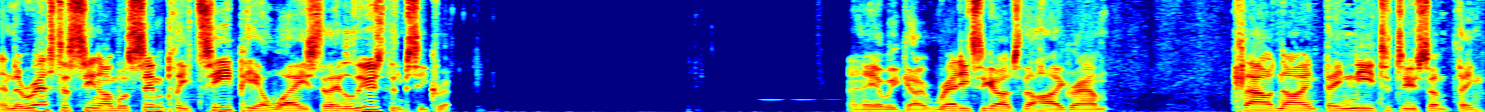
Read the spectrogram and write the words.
And the rest of C9 will simply TP away, so they lose the secret. And here we go, ready to go up to the high ground. Cloud9, they need to do something.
